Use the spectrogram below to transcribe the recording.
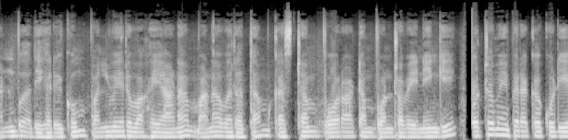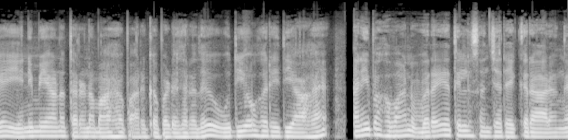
அன்பு அதிகரிக்கும். பல்வேறு வகையான மன வருத்தம் கஷ்டம் போராட்டம் போன்றவை நீங்கி ஒற்றுமை பிறக்கக்கூடிய இனிமையான தருணமாக பார்க்கப்படுகிறது. உத்தியோக ரீதியாக சனி பகவான் விரயத்தில் சஞ்சரிக்கிறாருங்க.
